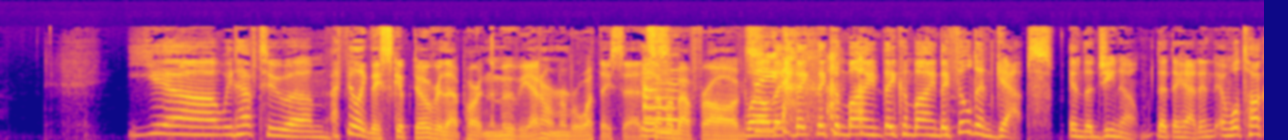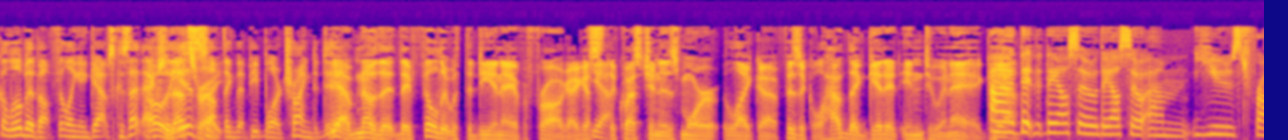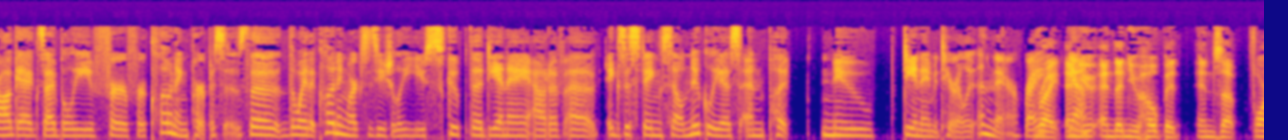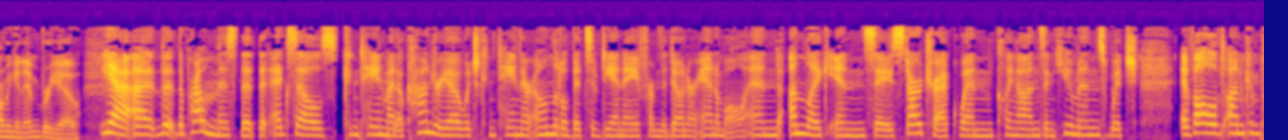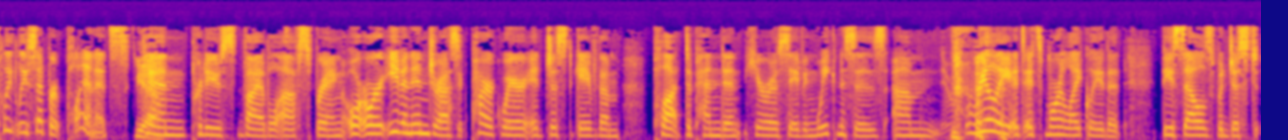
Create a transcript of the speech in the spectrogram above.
Yeah, we'd have to, um, I feel like they skipped over that part in the movie. I don't remember what they said. Uh, Some about frogs. Well, They- they, they, they combined, they combined, they filled in gaps in the genome that they had. And, and we'll talk a little bit about filling in gaps because that actually Oh, is right. something that people are trying to do. yeah, no, they, they filled it with the DNA of a frog. I guess Yeah. the question is more like uh, physical. How'd they get it into an egg? Yeah. Uh, they, they also they also um, used frog eggs, I believe, for, for cloning purposes. the The way that cloning works is usually you scoop the DNA out of a existing cell nucleus and put new DNA material in there, right? Right. And yeah. you, and then you hope it ends up forming an embryo. Yeah, uh, the the problem is that that egg cells contain mitochondria, which contain their own little bits of DNA from the donor animal. And unlike in, say, Star Trek, when Klingons and humans, which evolved on completely separate planets, Yeah. can produce viable offspring, or or even in Jurassic Park, where it just gave them plot dependent hero saving weaknesses. Um, really, it's it's more likely that these cells would just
